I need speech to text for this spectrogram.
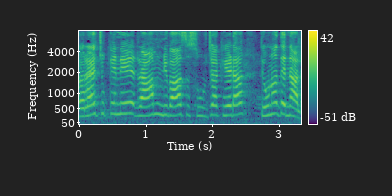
ਰਹਿ ਚੁੱਕੇ ਨੇ ਰਾਮ ਨਿਵਾਸ ਸੂਰਜਾ ਖੇੜਾ ਤੇ ਉਹਨਾਂ ਦੇ ਨਾਲ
